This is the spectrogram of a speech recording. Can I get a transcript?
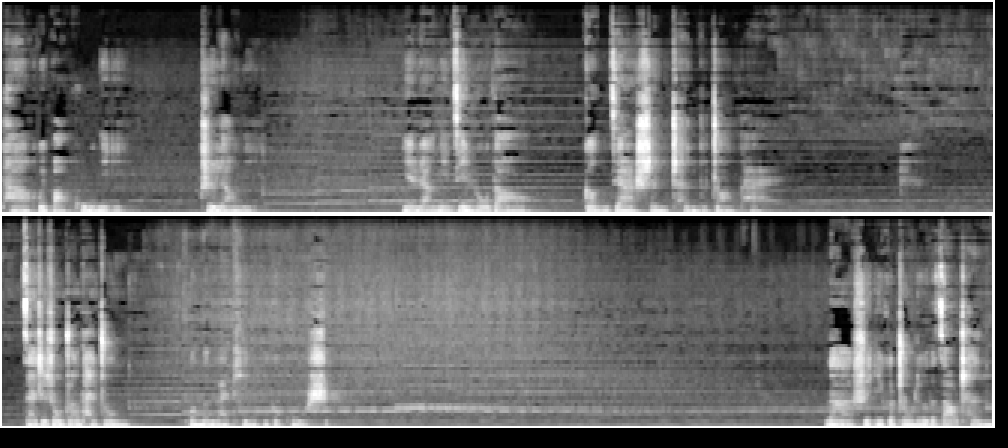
它会保护你，治疗你，也让你进入到更加深沉的状态。在这种状态中，我们来听一个故事。那是一个周六的早晨，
